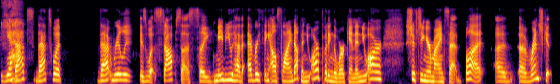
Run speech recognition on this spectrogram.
yeah that's that's what that really is what stops us. Like maybe you have everything else lined up and you are putting the work in and you are shifting your mindset, but a, a wrench gets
